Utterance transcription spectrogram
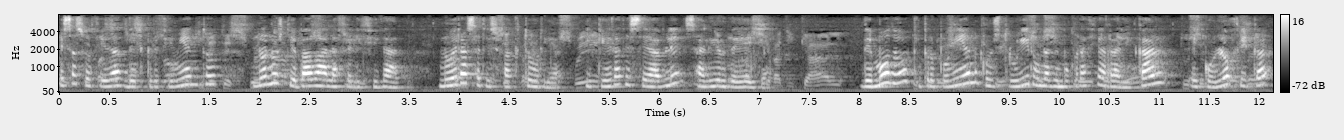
esa sociedad del crecimiento, no nos llevaba a la felicidad, no era satisfactoria y que era deseable salir de ella. De modo que proponían construir una democracia radical, ecológica,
